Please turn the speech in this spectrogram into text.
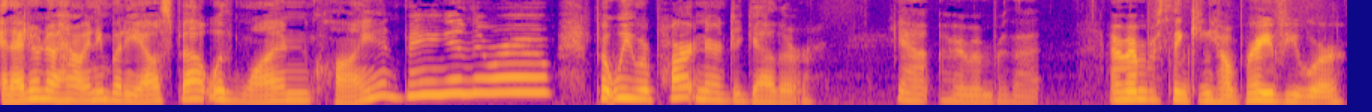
and I don't know how anybody else felt with one client being in the room, but we were partnered together. Yeah, I remember that. I remember thinking how brave you were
